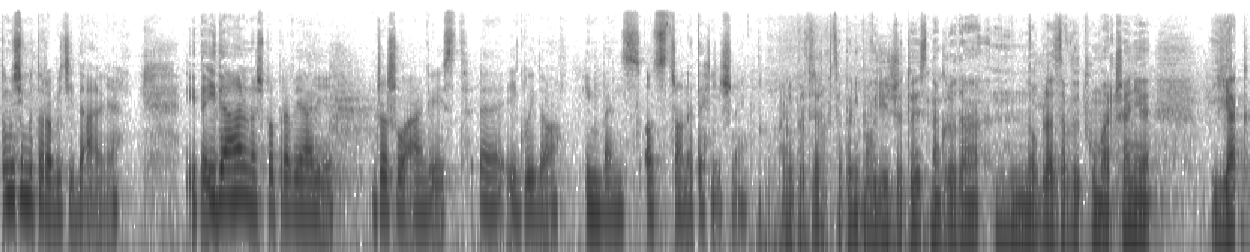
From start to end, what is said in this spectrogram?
to musimy to robić idealnie. I tę idealność poprawiali Joshua Angrist y, i Guido Imbens od strony technicznej. Pani profesor, chce Pani powiedzieć, że to jest nagroda Nobla za wytłumaczenie, jak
